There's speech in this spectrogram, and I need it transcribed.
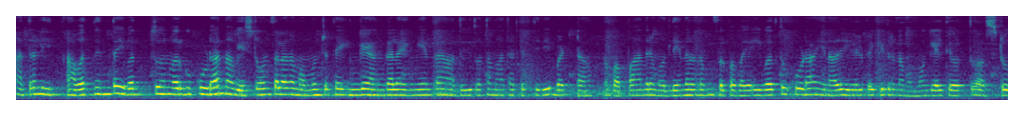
ಅದರಲ್ಲಿ ಆವತ್ತಿನಿಂದ ಇವತ್ತಿನವರೆಗೂ ಕೂಡ ನಾವು ಎಷ್ಟೊಂದು ಸಲ ನಮ್ಮ ಅಮ್ಮನ ಜೊತೆ ಹಿಂಗೆ ಹಂಗಲ್ಲ, ಹಿಂಗೆ ಅಂತ ಅದು ಇದು ಅಂತ ಮಾತಾಡ್ತಿರ್ತೀವಿ. ಬಟ್ ನಮ್ಮ ಪಪ್ಪ ಅಂದರೆ ಮೊದಲಿಂದಲೂ ನಮ್ಗೆ ಸ್ವಲ್ಪ ಭಯ. ಇವತ್ತು ಕೂಡ ಏನಾದರೂ ಹೇಳಬೇಕಿದ್ರು ನಮ್ಮ ಅಮ್ಮಂಗೆ ಹೇಳ್ತೀವಿ ಹೊರತು ಅಷ್ಟು.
